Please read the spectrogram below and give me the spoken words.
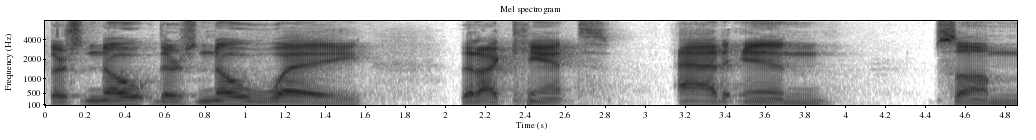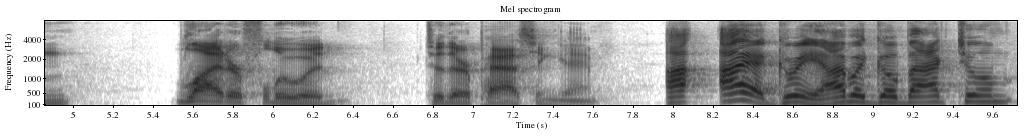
There's no there's no way that I can't add in some lighter fluid to their passing game. I, I agree. I would go back to him.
